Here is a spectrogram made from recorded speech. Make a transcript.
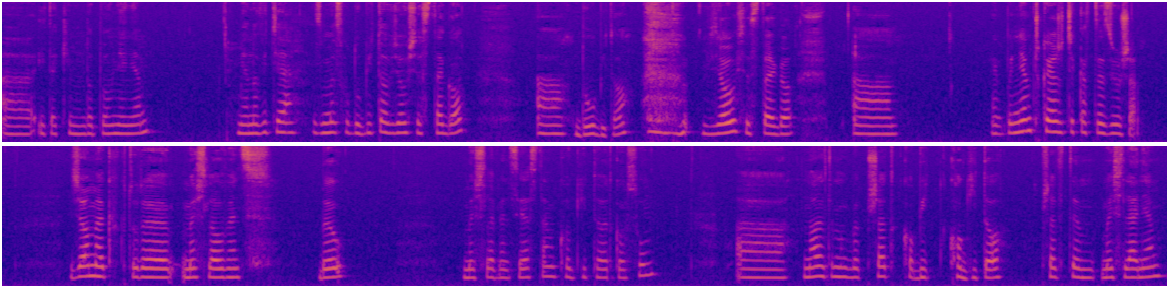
e, i takim dopełnieniem. Mianowicie zmysł Dubito wziął się z tego, a Dubito wziął się z tego, a, jakby nie wiem, czy kojarzycie Kartezjusza. Ziomek, który myślał, więc był. Myślę, więc jestem. Cogito ergo sum. No ale tym jakby przed cogito, przed tym myśleniem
